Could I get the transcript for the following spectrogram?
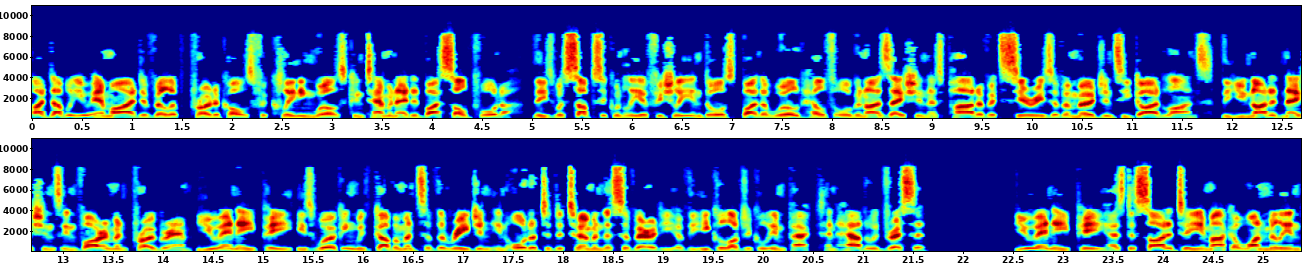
IWMI developed protocols for cleaning wells contaminated by salt water. These were subsequently officially endorsed by the World Health Organization as part of its series of emergency guidelines. The United Nations Environment Programme (UNEP) is working with governments of the region in order to determine the severity of the ecological impact and how to address it. UNEP has decided to earmark a $1 million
